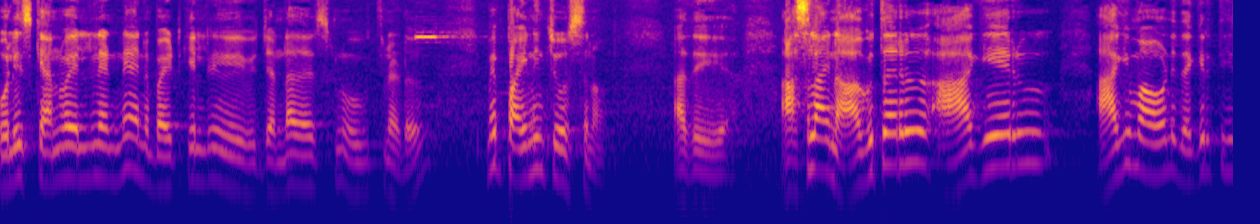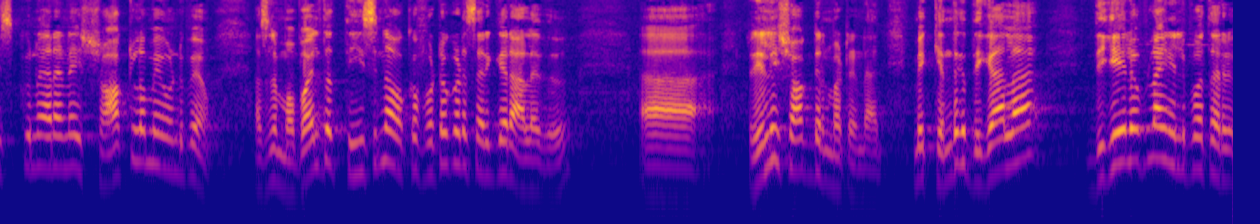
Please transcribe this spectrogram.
పోలీస్ క్యాన్వా వెళ్ళిన వెంటనే ఆయన బయటికి వెళ్ళి జెండా వేసుకుని ఊగుతున్నాడు. మేము పైనుంచి చూస్తున్నాం. అది అసలు ఆయన ఆగుతారు ఆగేరు ఆగి మా వాడిని దగ్గర తీసుకున్నారనే షాక్లో మేము ఉండిపోయాం. అసలు మొబైల్తో తీసిన ఒక ఫోటో కూడా సరిగ్గా రాలేదు. రియలీ షాక్డ్ అనమాట అండి ఆయన. మీకు కిందకి దిగాలా? దిగే లోపల ఆయన వెళ్ళిపోతారు.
